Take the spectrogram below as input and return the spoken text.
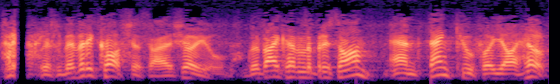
trickery. We shall be very cautious, I assure you. Goodbye, Colonel Brisson, and thank you for your help.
